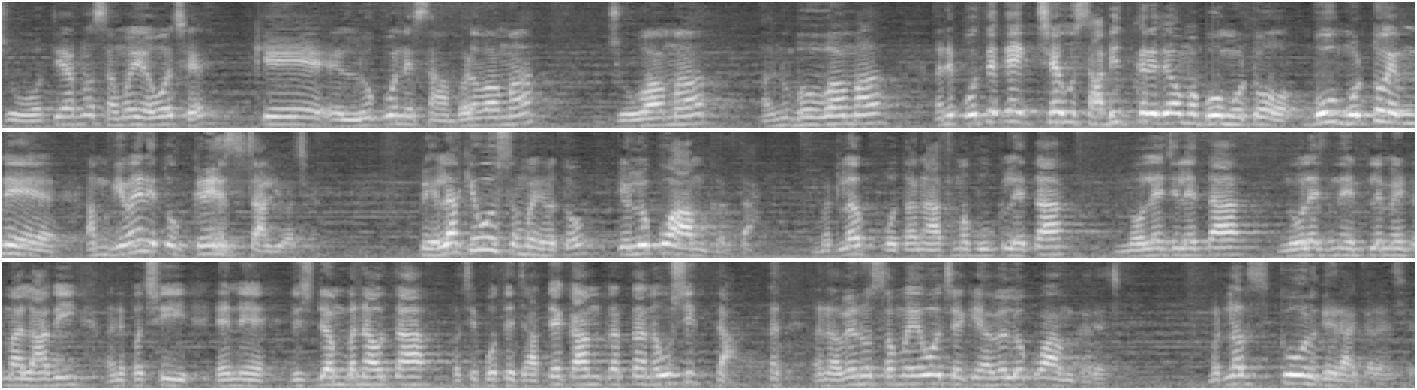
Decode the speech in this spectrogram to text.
જો અત્યારનો સમય એવો છે કે લોકોને સાંભળવામાં, જોવામાં, અનુભવવામાં અને પોતે કંઈક છે એવું સાબિત કરી દેવામાં બહુ મોટો બહુ મોટો એમને, આમ કહેવાય ને તો ક્રેઝ ચાલ્યો છે. પહેલા કેવો સમય હતો કે લોકો આમ કરતા? મતલબ પોતાના હાથમાં બુક લેતા નોલેજ લેતા નોલેજને ઇમ્પ્લિમેન્ટમાં લાવી અને પછી એને વિઝડમ બનાવતા, પછી પોતે જાતે કામ કરતા, નવું શીખતા. અને હવેનો સમય એવો છે કે હવે લોકો આમ કરે છે. મતલબ સ્કોર કર્યા કરે છે.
